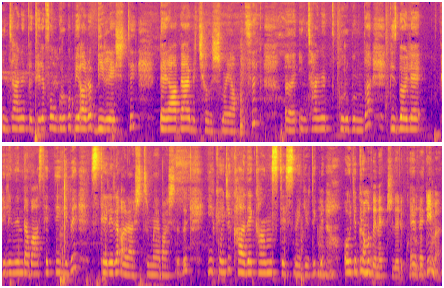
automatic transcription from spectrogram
internette telefon grubu bir ara birleşti. Beraber bir çalışma yaptık. Ee, internet grubunda biz böyle Pelin'in de bahsettiği gibi siteleri araştırmaya başladık. İlk önce KDK'nın sitesine girdik ve orada bir Kamu Denetçileri Kurulu Evet, değil mi?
